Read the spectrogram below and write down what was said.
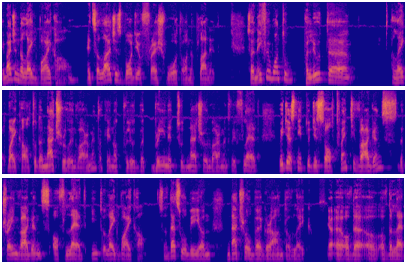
Imagine the Lake Baikal. It's the largest body of fresh water on the planet. So if we want to pollute uh, Lake Baikal to the natural environment, okay, not pollute, but bring it to the natural environment with lead, we just need to dissolve 20 wagons, the train wagons of lead into Lake Baikal. So that will be on natural background of lake, uh, of, the, of, of the lead.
